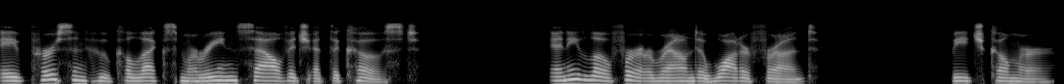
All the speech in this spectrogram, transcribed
A person who collects marine salvage at the coast. Any loafer around a waterfront. Beachcomber.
